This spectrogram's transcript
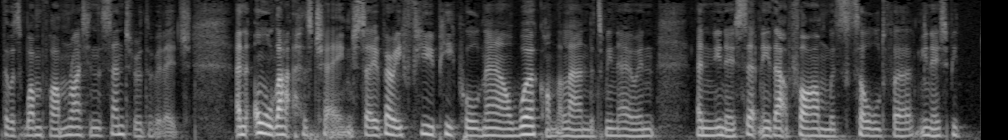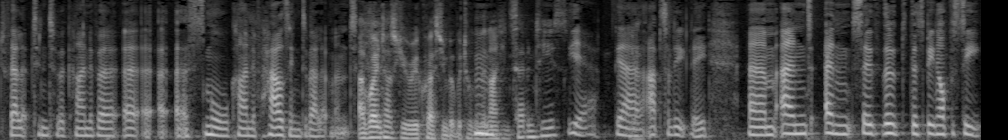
there was one farm right in the centre of the village. And all that has changed. So very few people now work on the land, as we know. And, and you know certainly that farm was sold for you know to be developed into a kind of a, a, a, small kind of housing development. I won't ask you a real question, but we're talking the 1970s? Yeah, yeah, absolutely. Um, and and so the, there's been obviously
